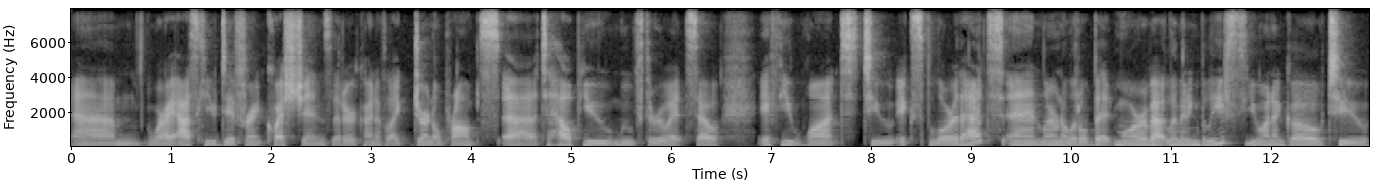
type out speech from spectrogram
um, where I ask you different questions that are kind of like journal prompts uh, to help you move through it. So if you want to explore that and learn a little bit more about limiting beliefs, you want to go to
